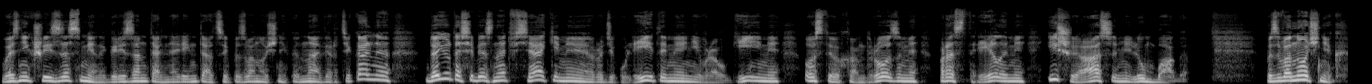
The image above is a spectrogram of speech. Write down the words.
возникшие из-за смены горизонтальной ориентации позвоночника на вертикальную, дают о себе знать всякими радикулитами, невралгиями, остеохондрозами, прострелами, ишиасами, люмбагом. Позвоночник,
